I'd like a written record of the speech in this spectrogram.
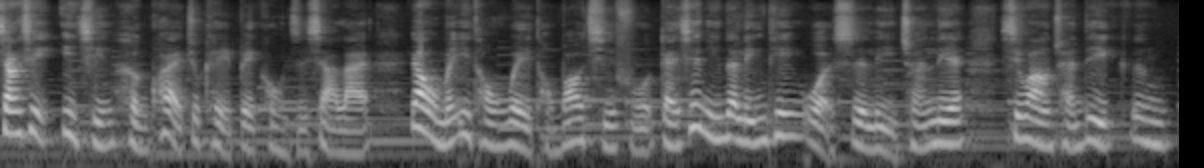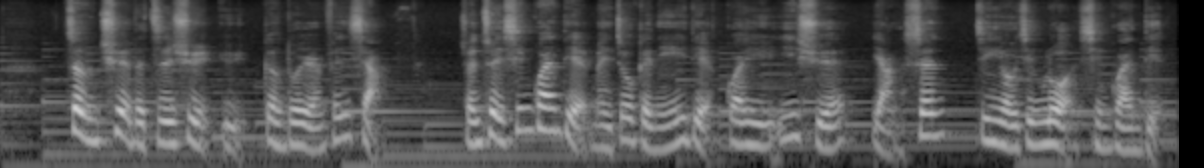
相信疫情很快就可以被控制下来，让我们一同为同胞祈福。感谢您的聆听，我是李纯莲，希望传递更正确的资讯与更多人分享。纯粹新观点，每周给您一点关于医学养生、精油经络新观点。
